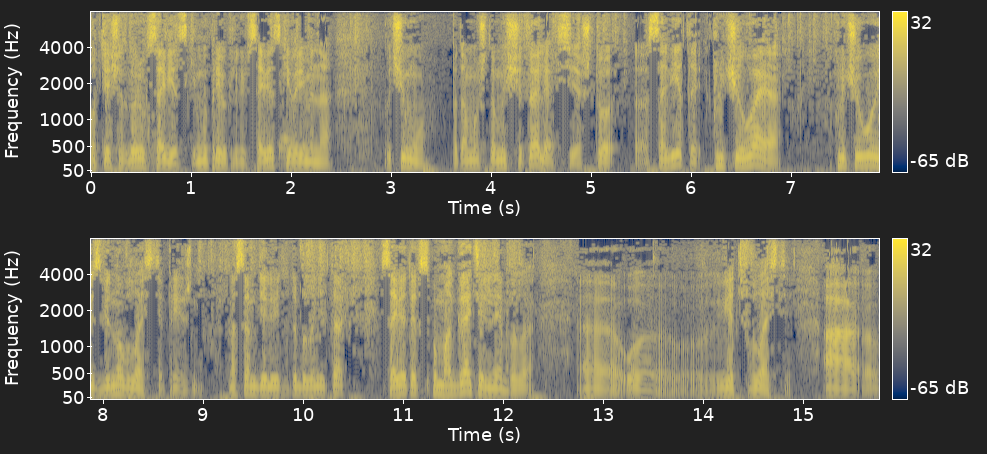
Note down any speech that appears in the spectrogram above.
Вот я сейчас говорю в советские, мы привыкли говорить в советские времена. Почему? Потому что мы считали все, что э, советы ключевая ключевое звено власти прежней. На самом деле ведь это было не так. Советы вспомогательная была э, ветвь власти. А э,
